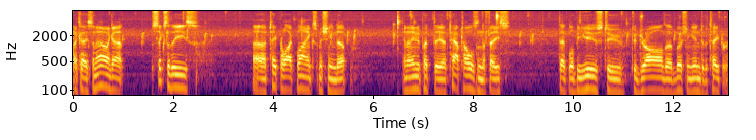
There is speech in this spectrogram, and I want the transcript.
Okay, so now I got six of these uh, taper-lock blanks machined up, and I need to put the tapped holes in the face that will be used to to draw the bushing into the taper.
